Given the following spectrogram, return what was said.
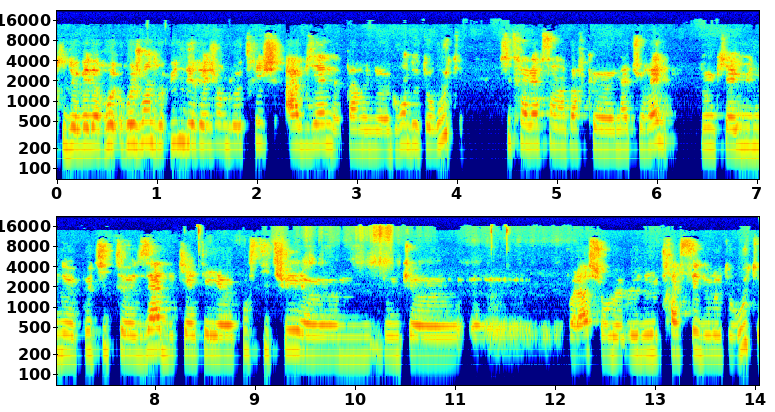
qui devait rejoindre une des régions de l'Autriche à Vienne par une grande autoroute qui traverse un parc naturel donc il y a eu une petite euh, ZAD qui a été euh, constituée euh, donc voilà sur le, tracé de l'autoroute.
